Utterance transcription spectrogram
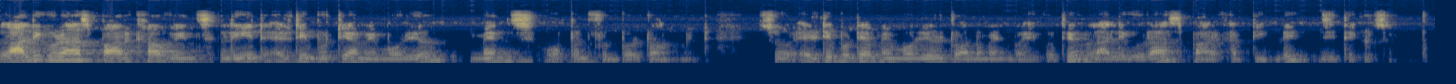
लालीगुराज पार्खा विन्स लिड LT Bhutia memorial men's open football tournament so LT Bhutia memorial tournament भएको थियो लालीगुराज पार्खा टिमले जितेको छ।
